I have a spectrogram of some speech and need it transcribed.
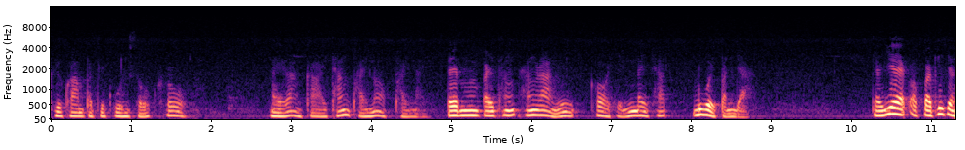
คือความปฏิกูลโสโครกในร่างกายทั้งภายนอกภายใน เต็มไปทั้งทั้งร่างนี้ก็เห็นได้ชัดด้วยปัญญา จะแยกออกไปพิจาร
